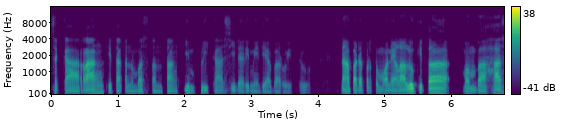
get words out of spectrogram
sekarang kita akan membahas tentang implikasi dari media baru itu. Nah, pada pertemuan yang lalu kita membahas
